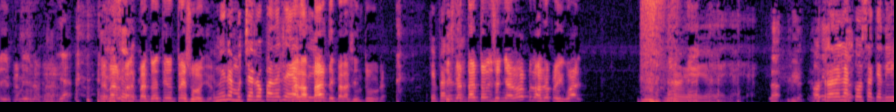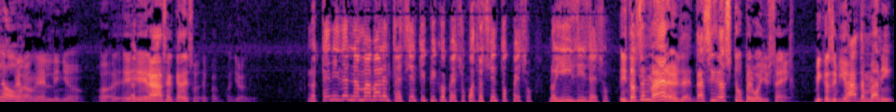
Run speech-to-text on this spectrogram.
y la camisa para... Más, los pa- pantalones tienen tres hoyos. Mira, mucha ropa de él Para la parte y para la cintura. que ¿Y qué tanto diseñador? Pues la ropa es igual. Ay, ay, ay, ay, ay. Lo- Otra de las cosas que dijo... Perdón, el niño. oh, eh, era acerca de eso. eh, pa- pa- yo- Los tenis de él nada más valen 300 y pico de pesos, 400 pesos. Los Yeezys, eso. It doesn't matter. That's, see, that's stupid what you're saying. Because if you have the money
